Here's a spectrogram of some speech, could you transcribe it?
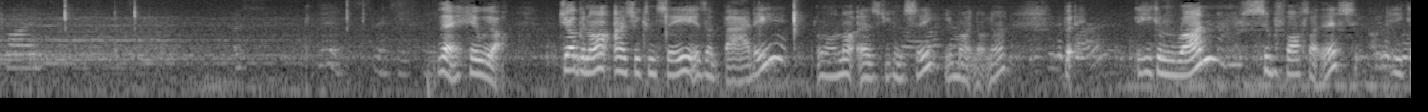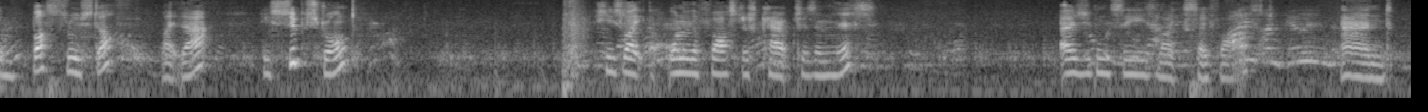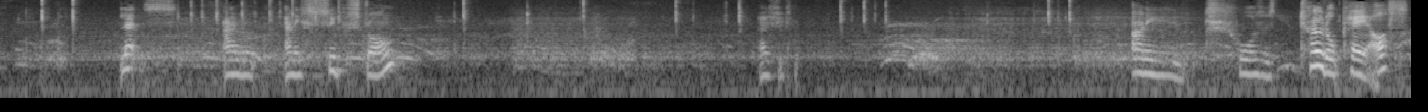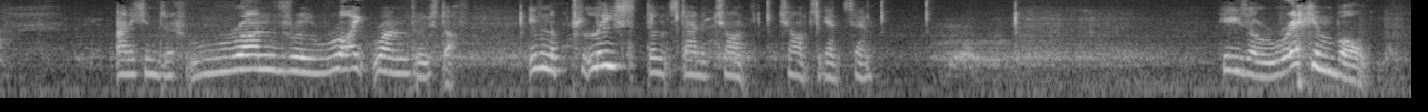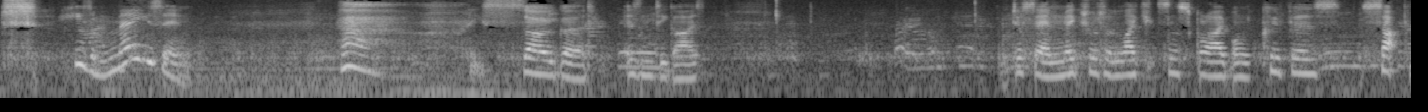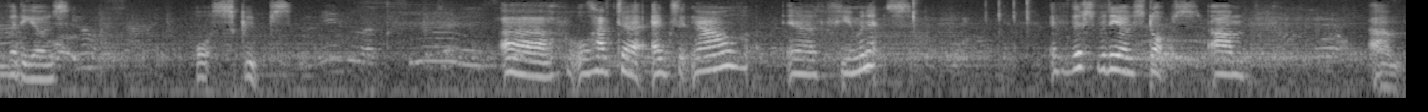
There, here we are. Juggernaut, as you can see, is a baddie. Well, not as you can see, you might not know. But he can run super fast like this. He can bust through stuff like that. He's super strong he's like one of the fastest characters in this. As you can see, he's like so fast, and let's and and he's super strong. As you can, and he causes total chaos, and he can just run through, right, run through stuff. Even the police don't stand a chance, chance against him. He's a wrecking ball. He's amazing. He's so good, isn't he, guys? Just saying, make sure to like and subscribe on Cooper's SUP videos or Scoops. Uh, we'll have to exit now in a few minutes. If this video stops, um, um,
